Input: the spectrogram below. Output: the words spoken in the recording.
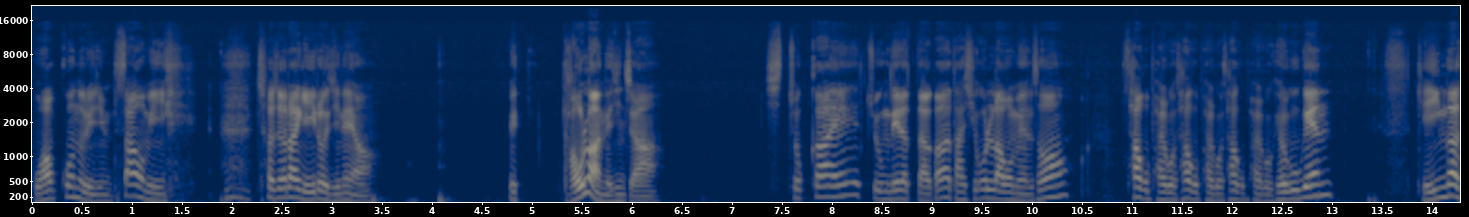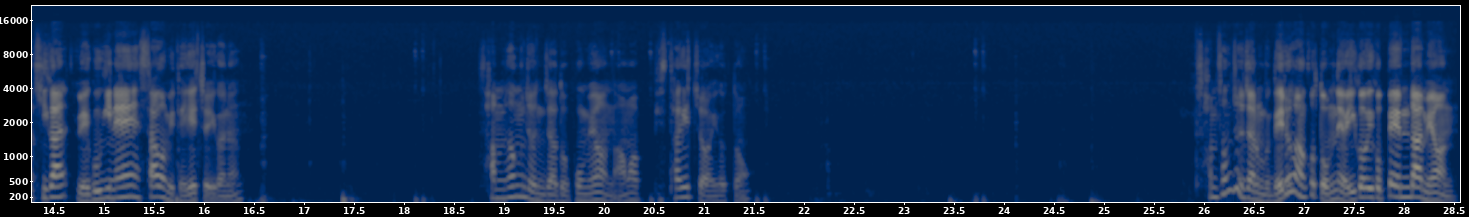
보합권으로 지금 싸움이 처절하게 이루어지네요. 다 올라왔네 진짜. 시초가에 쭉 내렸다가 다시 올라오면서 사고 팔고 사고 팔고 사고 팔고 결국엔 개인과 기관 외국인의 싸움이 되겠죠 이거는. 삼성전자도 보면 아마 비슷하겠죠 이것도. 삼성전자는 뭐 내려간 것도 없네요. 이거 이거 뺀다면 음,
